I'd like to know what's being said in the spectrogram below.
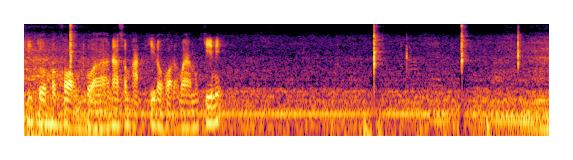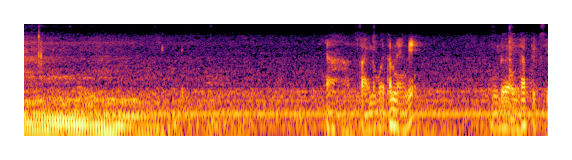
ที่ตัวประคองตัวหน้าสัมผัสที่เราถอดออกมาเมื่อกี้นี้ใส่ลงไปตำแหน่งนี้ลงเลยครับติกสี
